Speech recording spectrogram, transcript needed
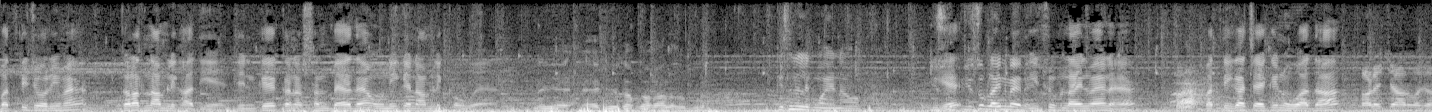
बत्ती चोरी में गलत नाम लिखा दिए हैं जिनके कनेक्शन वैध हैं उन्हीं के नाम लिखे हुए हैं। है किसने लिखवाया नाम यूसुफ लाइनमैन यूसुफ लाइनमैन है। बत्ती का चेक इन हुआ था। साढ़े चार बजे।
